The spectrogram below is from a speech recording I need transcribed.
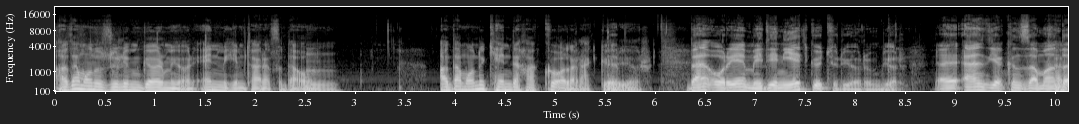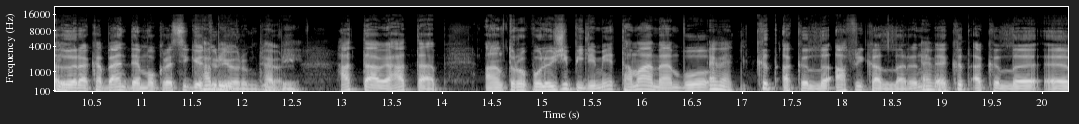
Adam onu zulüm görmüyor. En mühim tarafı da o. Hmm. Adam onu kendi hakkı olarak görüyor. Ben oraya medeniyet götürüyorum diyor. Ee, en yakın zamanda Irak'a ben demokrasi götürüyorum tabii, diyor. Tabii. Hatta ve hatta antropoloji bilimi tamamen bu evet. kıt akıllı Afrikalıların, evet. e, kıt akıllı e,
